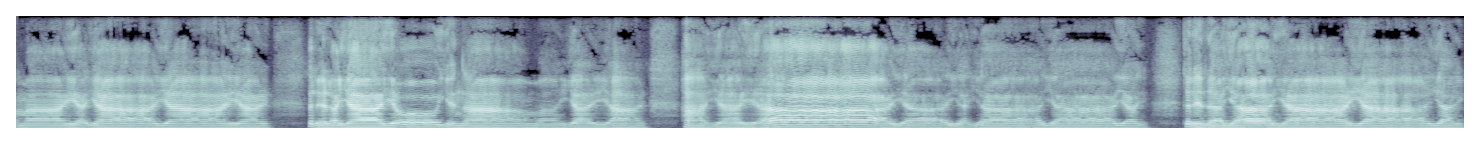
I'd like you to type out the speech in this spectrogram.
ma-ya-ya-ya-ya-ya. Da-da-da, ya-yo-ya-na, ma ya ya Ha-ya-ya-ya-ya-ya-ya-ya. ra ya ya ya ya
